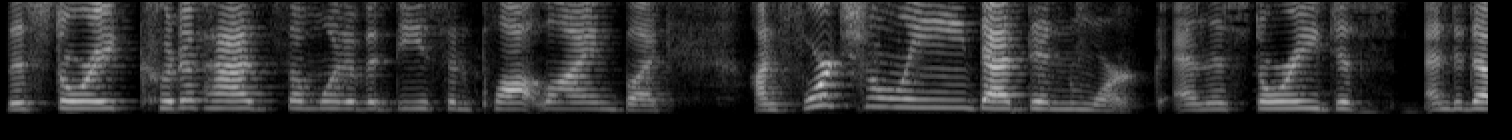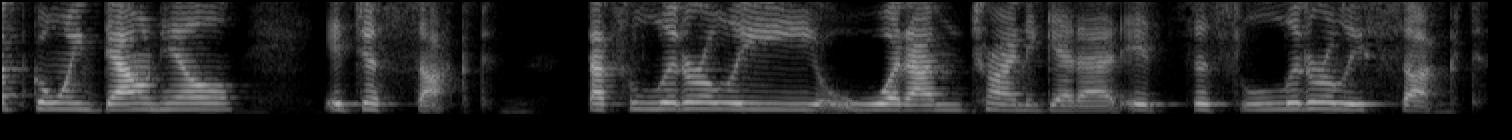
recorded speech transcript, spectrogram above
This story could have had somewhat of a decent plot line, but unfortunately that didn't work. And this story just ended up going downhill. It just sucked. That's literally what I'm trying to get at. It's just literally sucked.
